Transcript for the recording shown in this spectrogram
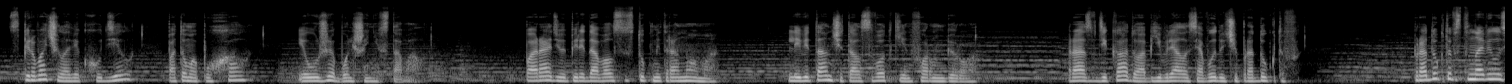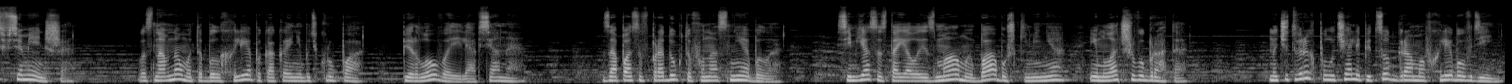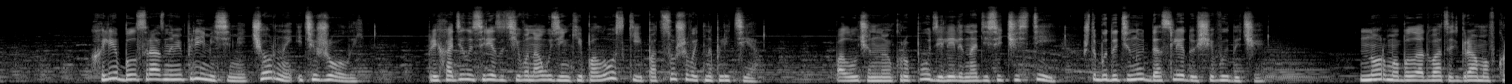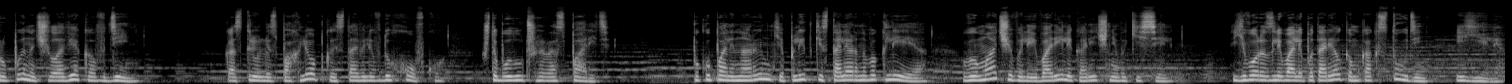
Сперва человек худел, потом опухал и уже больше не вставал. По радио передавался стук метронома. Левитан читал сводки информбюро. Раз в декаду объявлялось о выдаче продуктов. Продуктов становилось все меньше. В основном это был хлеб и какая-нибудь крупа, перловая или овсяная. Запасов продуктов у нас не было — Семья состояла из мамы, бабушки, меня и младшего брата. На четверых получали 500 граммов хлеба в день. Хлеб был с разными примесями, черный и тяжелый. Приходилось резать его на узенькие полоски и подсушивать на плите. Полученную крупу делили на 10 частей, чтобы дотянуть до следующей выдачи. Норма была 20 граммов крупы на человека в день. Кастрюлю с похлебкой ставили в духовку, чтобы лучше распарить. Покупали на рынке плитки столярного клея, вымачивали и варили коричневый кисель. Его разливали по тарелкам, как студень, и ели.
